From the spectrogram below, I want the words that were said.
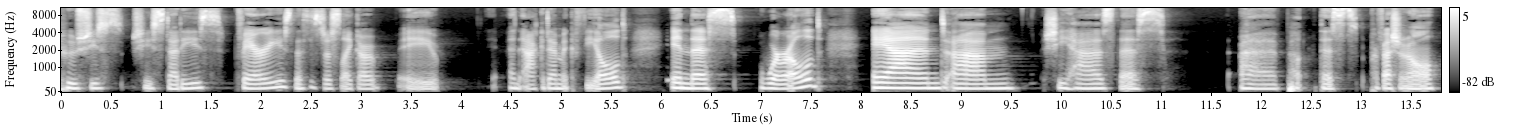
who she's she studies fairies. This is just like a a an academic field in this world. And um she has this uh p- this professional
